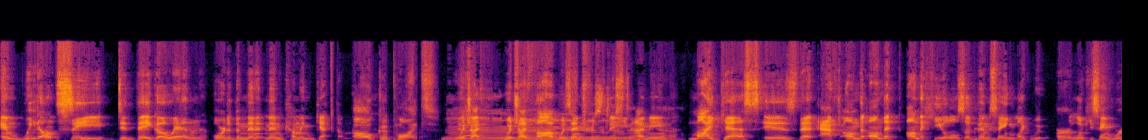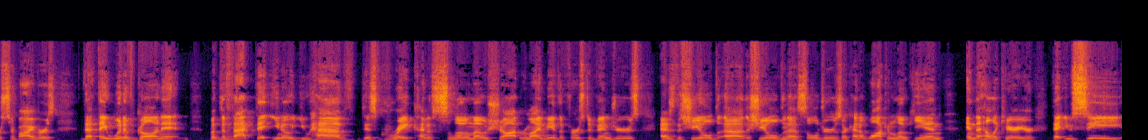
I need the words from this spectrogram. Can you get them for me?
and we don't see did they go in or did the minutemen come and get them Oh, good point. which I which I thought was interesting. Mm. I mean, Yeah. my guess is that after on the on the on the heels of them saying like we, or Loki saying we're survivors, that they would have gone in. But the Mm. fact that you know you have this great kind of slow mo shot remind me of the first Avengers as the shield uh, the shield Mm. uh, soldiers are kind of walking Loki in in the helicarrier that you see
